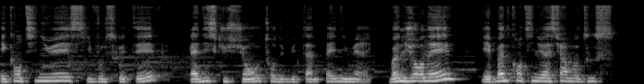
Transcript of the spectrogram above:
et continuer, si vous le souhaitez, la discussion autour du bulletin de paye numérique. Bonne journée et bonne continuation à vous tous.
